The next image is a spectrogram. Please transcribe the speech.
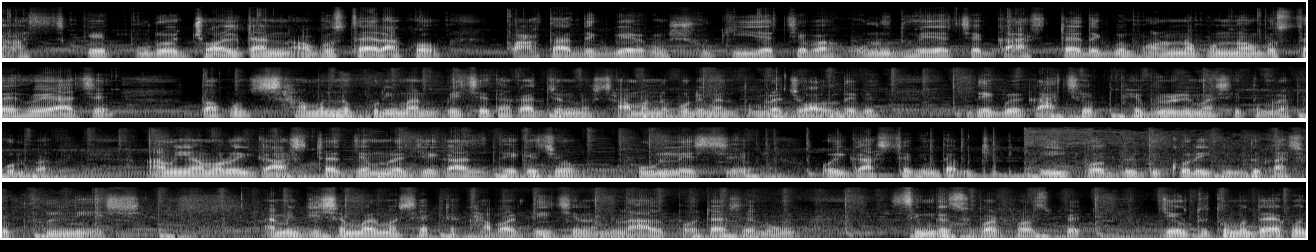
গাছকে পুরো জলটান অবস্থায় রাখো। পাতা দেখবে এরকম শুকিয়ে যাচ্ছে বা হলুদ হয়ে যাচ্ছে, গাছটা দেখবে মরণাপন্ন অবস্থায় হয়ে আছে। তখন সামান্য পরিমাণ বেঁচে থাকার জন্য সামান্য পরিমাণ তোমরা জল দেবে। দেখবে গাছে ফেব্রুয়ারি মাসে তোমরা ফুল পাবে। আমি আমার ওই গাছটা তোমরা যে গাছ দেখেছ, ফুল এসছে, ওই গাছটা কিন্তু আমি ঠিক এই পদ্ধতি করেই কিন্তু গাছে ফুল নিয়ে এসেছি। আমি ডিসেম্বর মাসে একটা খাবার দিয়েছিলাম, লাল পটাশ এবং সিঙ্গেল সুপার ফসফেট যেহেতু তোমাদের এখন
